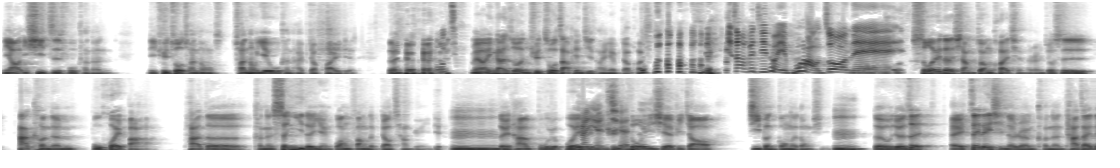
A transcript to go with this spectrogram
你要一系致富，可能你去做传统传统业务可能还比较快一点。对，没有，应该是说你去做诈骗集团应该比较快。诈骗集团也不好做呢，所谓的想赚快钱的人，就是他可能不会把他的可能生意的眼光放的比较长远一点。嗯嗯，对，他不不会去做一些比较基本功的东西。嗯。对我觉得这哎这类型的人，可能他在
